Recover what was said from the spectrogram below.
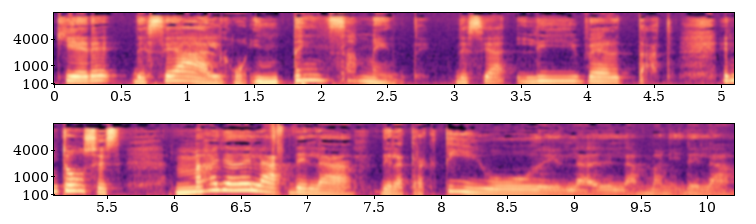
quiere, desea algo intensamente, desea libertad. Entonces, más allá de la, de la, del atractivo, de la, de la, de la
